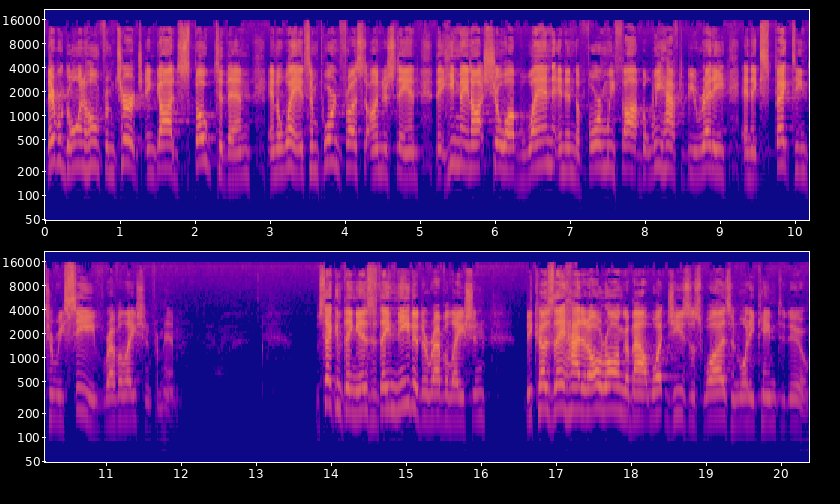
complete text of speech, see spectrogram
They were going home from church, and God spoke to them in a way. It's important for us to understand that He may not show up when and in the form we thought, but we have to be ready and expecting to receive revelation from Him. The second thing is, is they needed a revelation because they had it all wrong about what Jesus was and what He came to do.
